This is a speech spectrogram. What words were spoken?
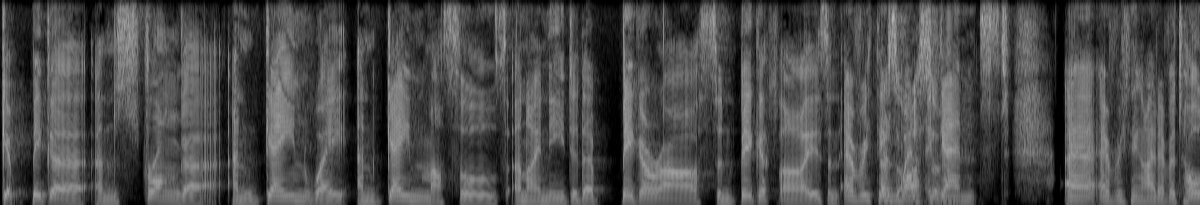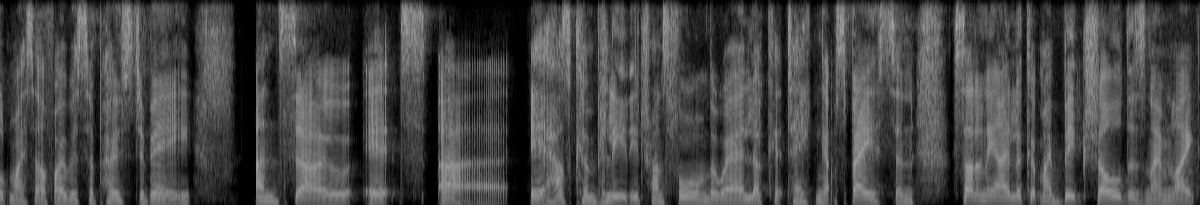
get bigger and stronger and gain weight and gain muscles, and I needed a bigger ass and bigger thighs, and everything That's went awesome. against uh, everything I'd ever told myself I was supposed to be. And so it's uh, it has completely transformed the way I look at taking up space. And suddenly I look at my big shoulders and I'm like,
